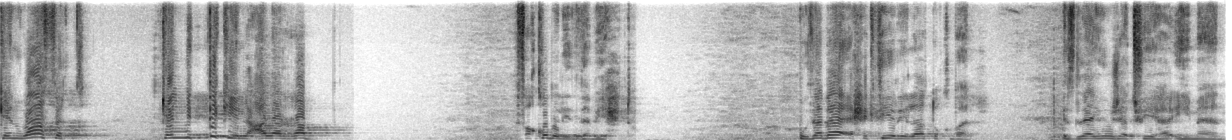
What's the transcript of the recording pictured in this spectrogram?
كان واثق كان متكل على الرب. فقبلت ذبيحته وذبائح كثيرة لا تقبل إذ لا يوجد فيها إيمان.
